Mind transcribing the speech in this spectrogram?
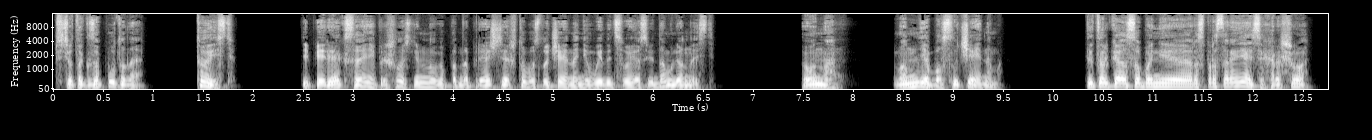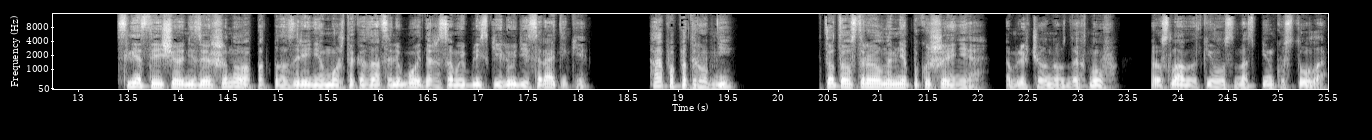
все так запутано. То есть Теперь Оксане пришлось немного поднапрячься, чтобы случайно не выдать свою осведомленность. Он... он не был случайным. Ты только особо не распространяйся, хорошо? Следствие еще не завершено, под подозрением может оказаться любой, даже самые близкие люди и соратники. А поподробней? Кто-то устроил на меня покушение. Облегченно вздохнув, Руслан откинулся на спинку стула.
